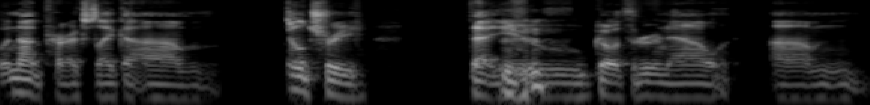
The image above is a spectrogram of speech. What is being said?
not perks like um skill tree that you mm-hmm. go through now um,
